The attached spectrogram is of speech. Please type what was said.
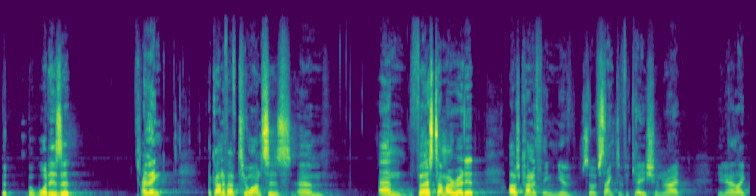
but, but what is it? I think I kind of have two answers. Um, and the first time I read it, I was kind of thinking of sort of sanctification, right? You know, like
